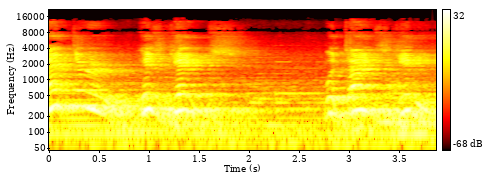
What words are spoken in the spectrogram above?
Enter His gates with thanksgiving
